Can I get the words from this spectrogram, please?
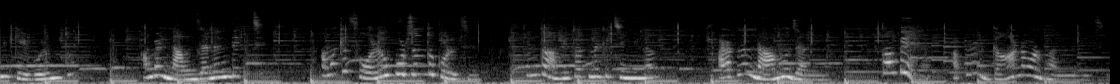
আপনি কে বলুন তো? আমার নাম জানেন দেখছি। আমাকে ফলো পর্যন্ত করেছেন। কিন্তু আমি তো আপনাকে চিনি না। আর আপনার নামও জানি না। তবে হ্যাঁ আপনার গান আমার ভালো লেগেছে।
